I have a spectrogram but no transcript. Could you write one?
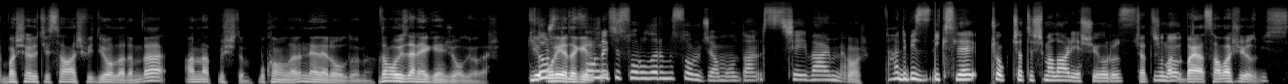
başarı savaş videolarımda anlatmıştım bu konuların neler olduğunu. Zaten o yüzden ergenci oluyorlar. Ki Dur, oraya da geleceğiz. sonraki sorularımı soracağım ondan şey verme. Sor. Hadi biz X'le çok çatışmalar yaşıyoruz. Çatışma Bunu- bayağı savaşıyoruz biz.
